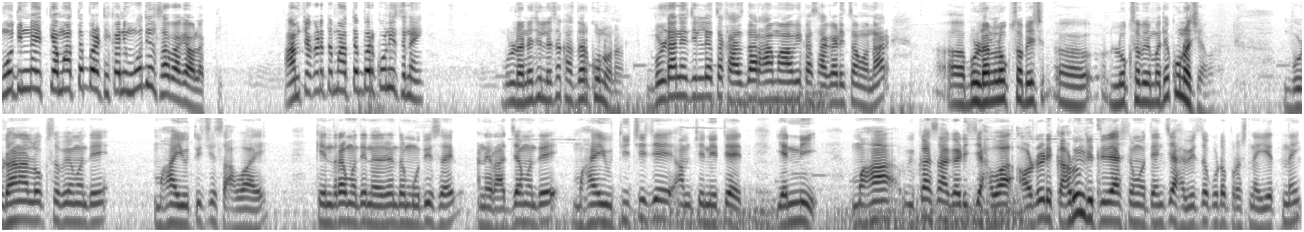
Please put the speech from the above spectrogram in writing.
मोदींना इतक्या मातब्बर ठिकाणी मोदीला सभा घ्यावं लागते. आमच्याकडे तर मातब्बर कोणीच नाही. बुलढाणा जिल्ह्याचा खासदार कोण होणार? बुलढाणा जिल्ह्याचा खासदार हा महाविकास आघाडीचा होणार. अ, बुलढाणा लोकसभे लोकसभेमध्ये कोणाची हवा? बुलढाणा लोकसभेमध्ये महायुतीची हवा आहे. केंद्रामध्ये नरेंद्र मोदी साहेब आणि राज्यामध्ये महायुतीचे जे आमचे नेते आहेत यांनी महाविकास आघाडीची हवा ऑलरेडी काढून घेतलेली असल्यामुळे त्यांच्या हवेचा कुठं प्रश्न येत नाही.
